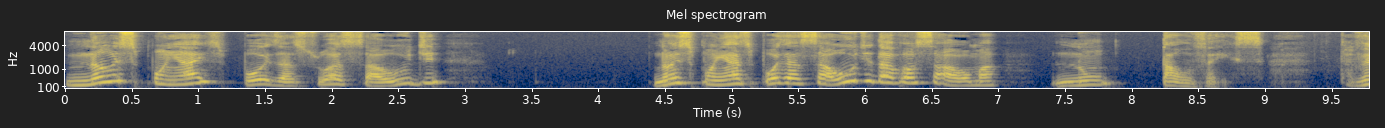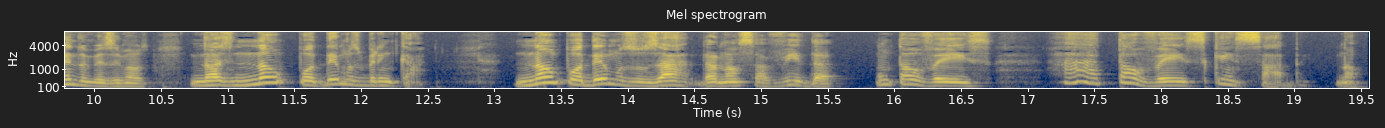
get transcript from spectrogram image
Não exponhais, pois, a sua saúde, não exponhais, pois, a saúde da vossa alma num talvez. Tá vendo, meus irmãos? Nós não podemos brincar. Não podemos usar da nossa vida um talvez. Ah, talvez, quem sabe. Não.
